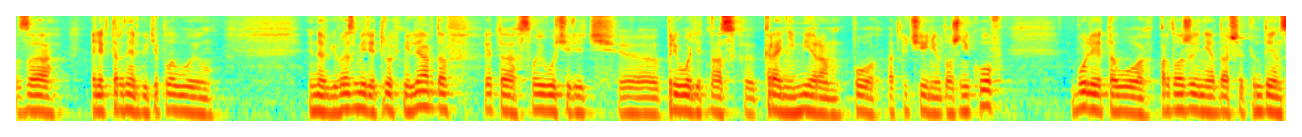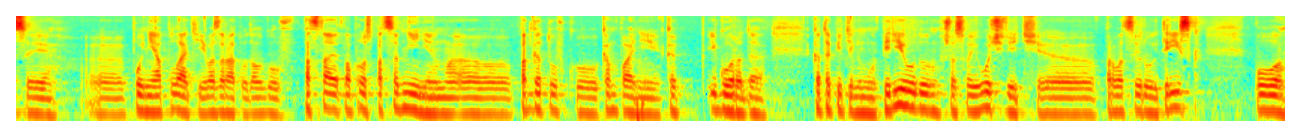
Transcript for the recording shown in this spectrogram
за электроэнергию, тепловую энергию в размере 3 миллиардов. Это, в свою очередь, э, приводит нас к крайним мерам по отключению должников. Более того, продолжение дальше тенденции э, по неоплате и возврату долгов подставит вопрос под сомнением э, подготовку компании и города к отопительному периоду, что в свою очередь э, провоцирует риск по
